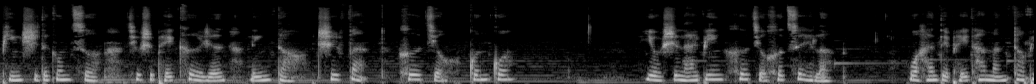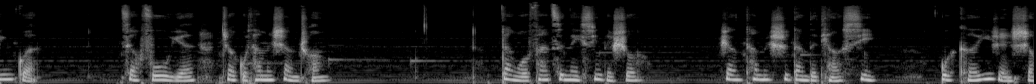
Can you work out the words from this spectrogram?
平时的工作就是陪客人、领导吃饭、喝酒、观光，有时来宾喝酒喝醉了，我还得陪他们到宾馆。叫服务员照顾他们上床，但我发自内心的说，让他们适当的调戏，我可以忍受，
